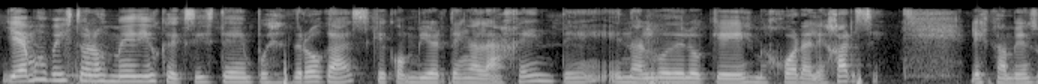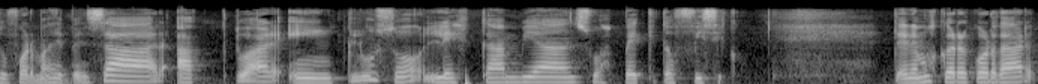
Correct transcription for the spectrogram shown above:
Ya hemos visto en los medios que existen pues drogas que convierten a la gente en algo de lo que es mejor alejarse. Les cambian su forma de pensar, actuar e incluso les cambian su aspecto físico. Tenemos que recordar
